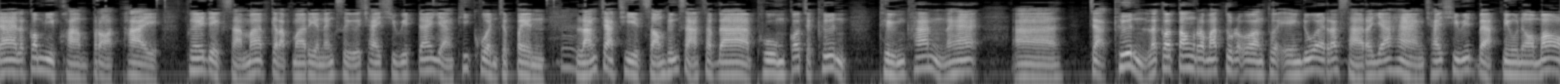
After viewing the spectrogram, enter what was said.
ได้ แล้วก็มีความปลอดภัย เพื่อให้เด็กสามารถกลับมาเรียนหนังสือใช้ชีวิตได้อย่างที่ควรจะเป็น หลังจากฉีด 2-3 สัปดาห์ ภูมิก็จะขึ้นถึงขั้นนะฮะอ่าจะขึ้นแล้วก็ต้องระมัดระวังตัวเองด้วยรักษาระยะห่างใช้ชีวิตแบบ New Normal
